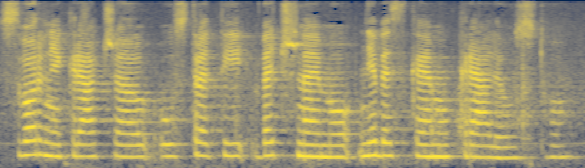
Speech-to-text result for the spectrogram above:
svorne kráčal ústrety väčšnému nebeskému kráľovstvu.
